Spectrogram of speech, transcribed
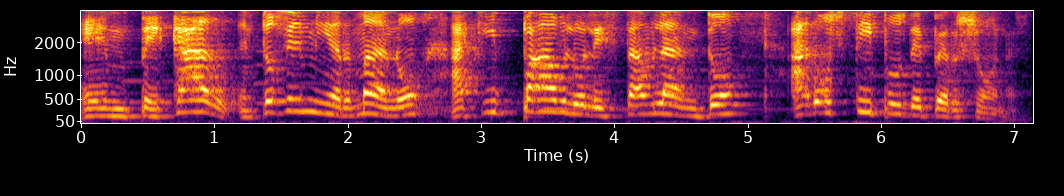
en pecado. Entonces mi hermano, aquí Pablo le está hablando a dos tipos de personas.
